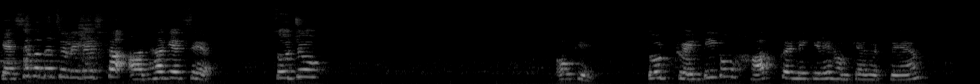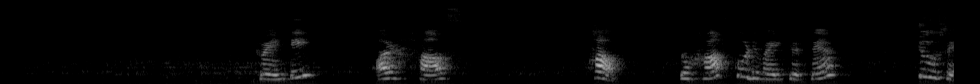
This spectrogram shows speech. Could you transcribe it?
कैसे पता चलेगा इसका आधा कैसे है? सोचो ओके तो ट्वेंटी को हाफ़ करने के लिए हम क्या करते हैं? ट्वेंटी और हाफ़ हाफ़ तो हाफ़ को डिवाइड करते हैं टू से.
